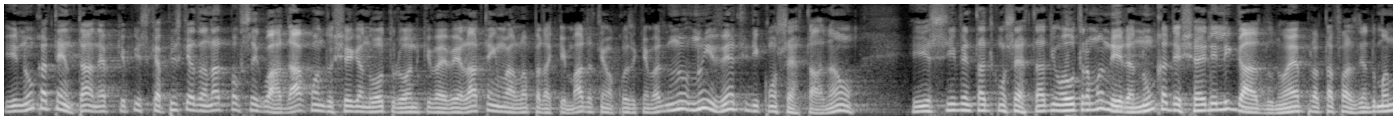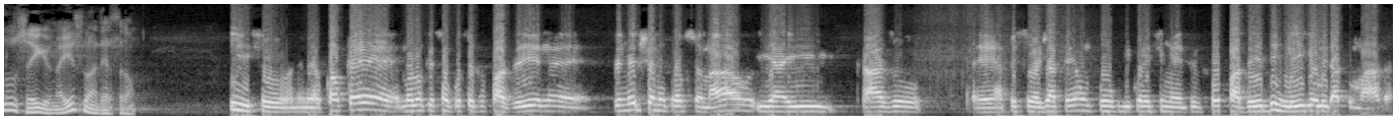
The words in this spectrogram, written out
E nunca tentar, né? Porque pisca-pisca é danado para você guardar quando chega no outro ano que vai ver lá, tem uma lâmpada queimada, tem uma coisa queimada. Não, não invente de consertar, não. E se inventar de consertar de uma outra maneira, nunca deixar ele ligado, não é para estar tá fazendo manuseio, não é isso, Anderson? Isso, né? Qualquer manutenção que você for fazer, né? Primeiro chama um profissional e aí, caso é, a pessoa já tenha um pouco de conhecimento e for fazer, desliga ele da tomada.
